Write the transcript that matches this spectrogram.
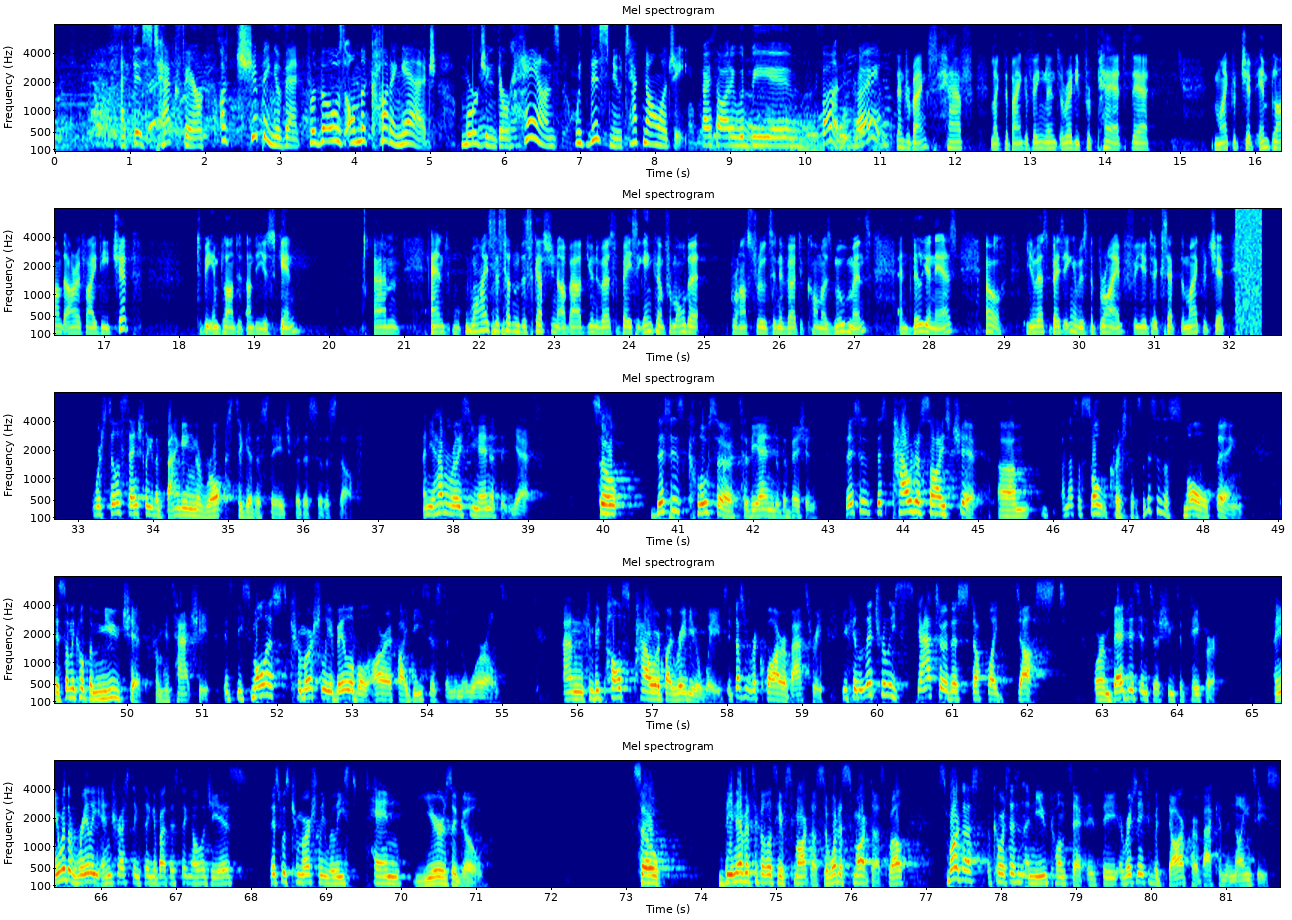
At this tech fair, a chipping event for those on the cutting edge, merging their hands with this new technology. I thought it would be fun, right? Central banks have, like the Bank of England, already prepared their microchip implant RFID chip to be implanted under your skin. Um, and why is the sudden discussion about universal basic income from all the grassroots and inverted commas movements and billionaires. Oh, universal basic income is the bribe for you to accept the microchip. We're still essentially the banging the rocks together stage for this sort of stuff. And you haven't really seen anything yet. So this is closer to the end of the vision. This is this powder-sized chip, um, and that's a salt crystal. So this is a small thing. It's something called the Mu chip from Hitachi. It's the smallest commercially available RFID system in the world and can be pulse powered by radio waves. It doesn't require a battery. You can literally scatter this stuff like dust or embed it into a sheet of paper. And you know what the really interesting thing about this technology is? This was commercially released 10 years ago. So the inevitability of smart dust. So what is smart dust? Well, Smart dust, of course, isn't a new concept. It's the originated with DARPA back in the 90s.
